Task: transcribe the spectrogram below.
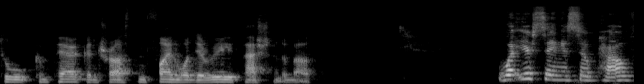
to compare, contrast, and find what they're really passionate about. What you're saying is so pow-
